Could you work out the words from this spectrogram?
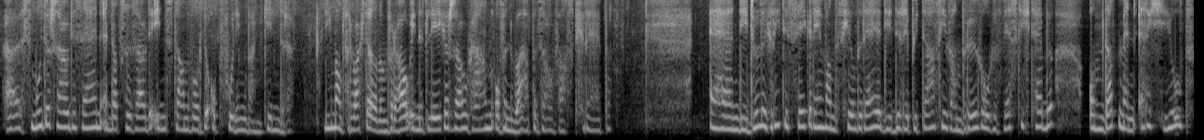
huismoeder zouden zijn en dat ze zouden instaan voor de opvoeding van kinderen. Niemand verwachtte dat een vrouw in het leger zou gaan of een wapen zou vastgrijpen. En die Dulle Griet is zeker een van de schilderijen die de reputatie van Breugel gevestigd hebben, omdat men erg hield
